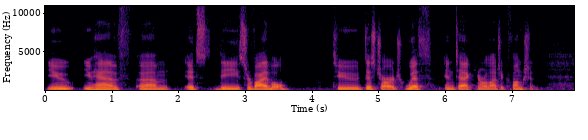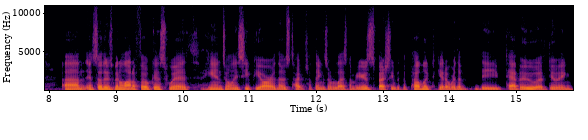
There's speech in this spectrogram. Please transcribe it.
you you have um, it's the survival to discharge with intact neurologic function. Um, and so there's been a lot of focus with hands-only CPR and those types of things over the last number of years, especially with the public to get over the, the taboo of doing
